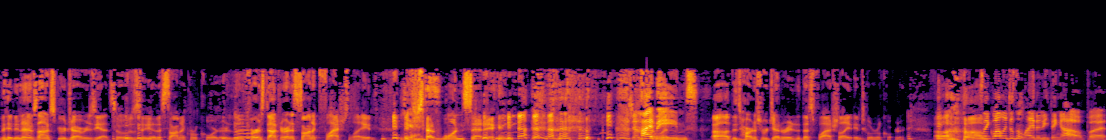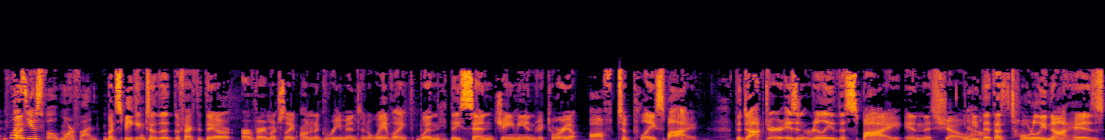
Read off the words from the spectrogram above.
They didn't have sonic screwdrivers yet, so it was he had a sonic recorder. The first Doctor had a sonic flashlight. It Yes. just had one setting. High beams. one. Beams. Uh, the TARDIS regenerated this flashlight into a recorder. It's like, well, it doesn't light anything up, but Less useful, more fun. But speaking to the the fact that they are are very much like on an agreement and a wavelength when they send Jamie and Victoria off to play spy. The Doctor isn't really the spy in this show. He, that, that's totally not his.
